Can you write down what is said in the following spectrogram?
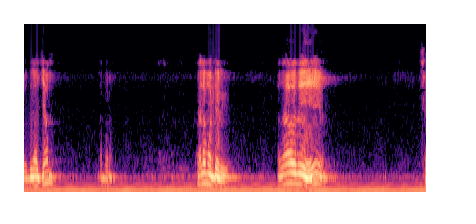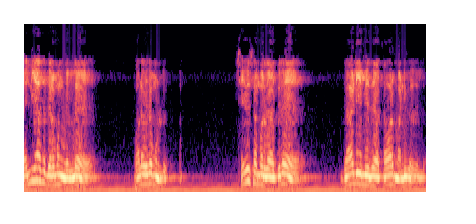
ருத்ராட்சம் அப்புறம். தலைமட்டரு அதாவது சன்னியாச தர்மங்களில் பலவிதம் உண்டு. சைவ சம்பிரதாயத்தில் தாடி மீது தவறம் பண்ணிக்கிறது இல்லை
